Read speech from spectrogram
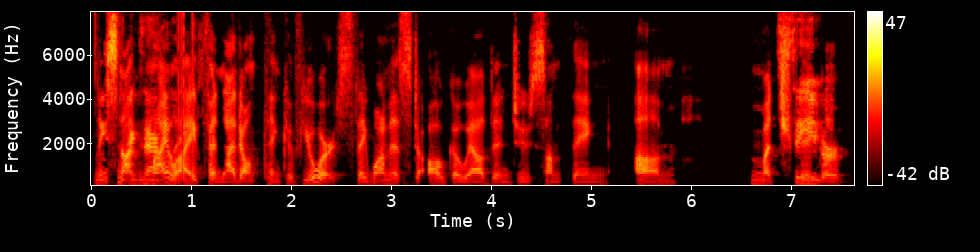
At least not exactly. in my life, and I don't think of yours. They want us to all go out and do something um, much so bigger. You,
